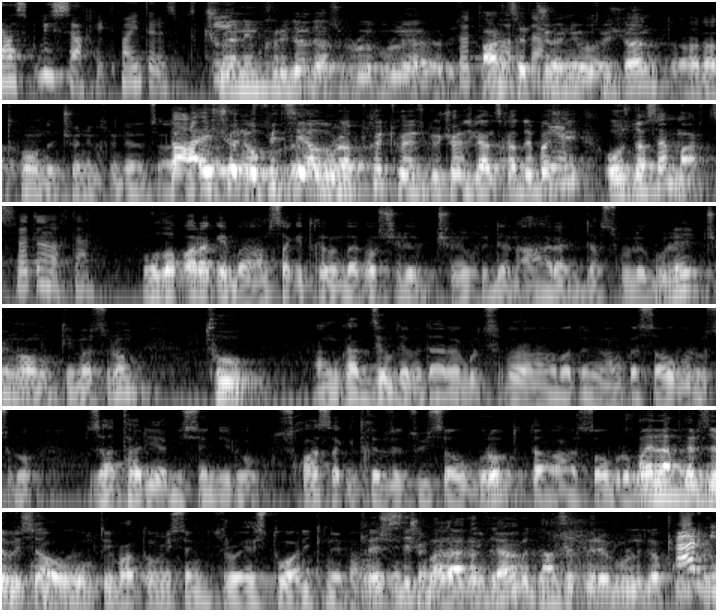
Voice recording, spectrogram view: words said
დასკვნის სახით. მაინტერესებს ჩვენი მხრიდან დასრულებული არ არის. არც ერთ ჩვენი მხრიდან, რა თქმა უნდა, ჩვენი მხრიდანაც არის. და ეს ჩვენ ოფიციალურად თქვით ჩვენს ჩვენს განცხადებაში 23 მარტს. რატომ ახთან? მოლაპარაკება ამ საკითხებთან დაკავშირებით ჩვენ მხრიდან არ არის დასრულებული. ჩვენ ვამბობთ იმას, რომ თუ ანუ გაგძელდება და როგორც ბატონო ამკა საუბრობს, რომ მზად არიან ისინი, რომ სხვა საკითხებზეც ვისაუბროთ და არ საუბრობთ ყველაფერზე ვისაუბროთ. ულტიმატუმი ისინიც რომ ეს თუ არ იქნება, მაშინ ჩვენ რაღაცა დაზეპირებული გაქვს. კარგი,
